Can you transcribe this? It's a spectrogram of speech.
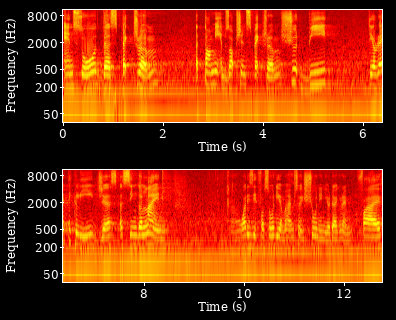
And so the spectrum, atomic absorption spectrum, should be theoretically just a single line. Uh, what is it for sodium? I'm sorry, it's shown in your diagram. Five,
